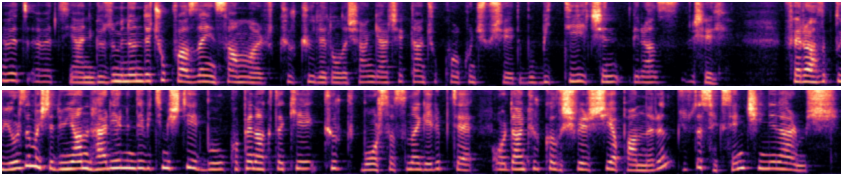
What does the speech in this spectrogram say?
Evet evet yani gözümün önünde çok fazla insan var kürküyle dolaşan gerçekten çok korkunç bir şeydi. Bu bittiği için biraz şey ferahlık duyuyoruz ama işte dünyanın her yerinde bitmiş değil. Bu Kopenhag'daki kürk borsasına gelip de oradan kürk alışverişi yapanların %80'i Çinlilermiş.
